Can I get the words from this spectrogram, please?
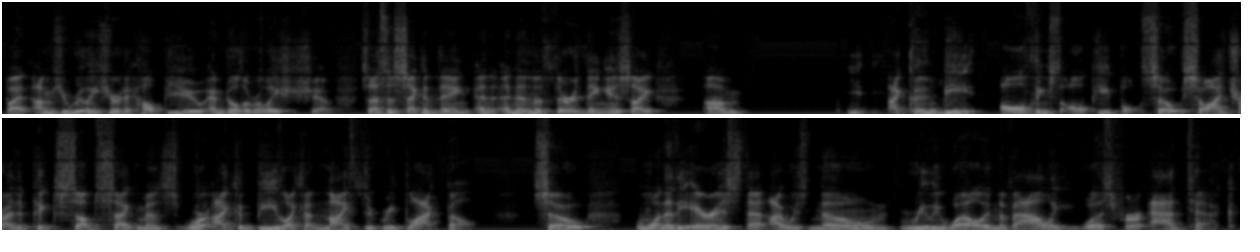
but I'm really here to help you and build a relationship. So that's the second thing, and and then the third thing is like, um, I couldn't be all things to all people. So so I tried to pick sub segments where I could be like a ninth degree black belt. So one of the areas that I was known really well in the valley was for ad tech.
